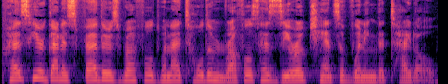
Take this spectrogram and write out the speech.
Prez here got his feathers ruffled when I told him Ruffles has zero chance of winning the title.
